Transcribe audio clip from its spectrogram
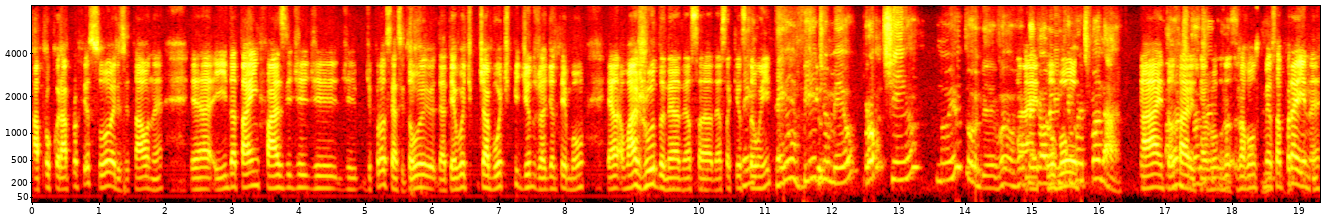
a procurar professores e tal, né? É, e ainda está em fase de, de, de, de, processo. Então eu, até vou te, já vou te pedindo já de antemão é, uma ajuda, né? Nessa, nessa questão tem, aí. Tem um vídeo eu... meu prontinho no YouTube. Vou, vou ah, pegar então o link vou... e vou te mandar. Ah, então tá, já vamos, já vamos, começar por aí, né?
